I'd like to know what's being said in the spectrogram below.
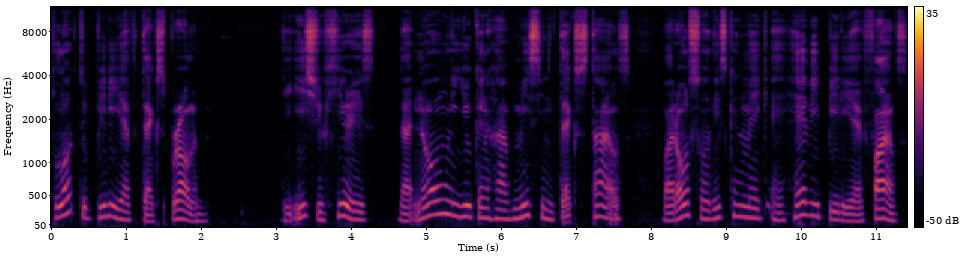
plot to PDF text problem. The issue here is that not only you can have missing text styles, but also this can make a heavy PDF files.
